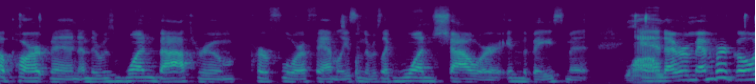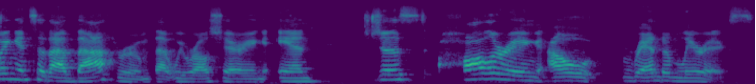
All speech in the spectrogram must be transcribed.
apartment, and there was one bathroom per floor of families, and there was like one shower in the basement. Wow. And I remember going into that bathroom that we were all sharing and just hollering out random lyrics.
